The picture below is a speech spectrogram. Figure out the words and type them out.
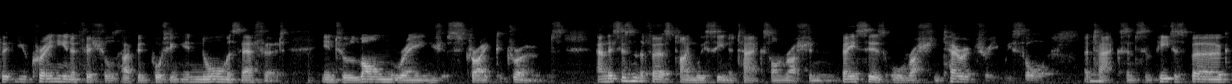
that Ukrainian officials have been putting enormous effort into long range strike drones. And this isn't the first time we've seen attacks on Russian bases or Russian territory. We saw attacks in St. Petersburg.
